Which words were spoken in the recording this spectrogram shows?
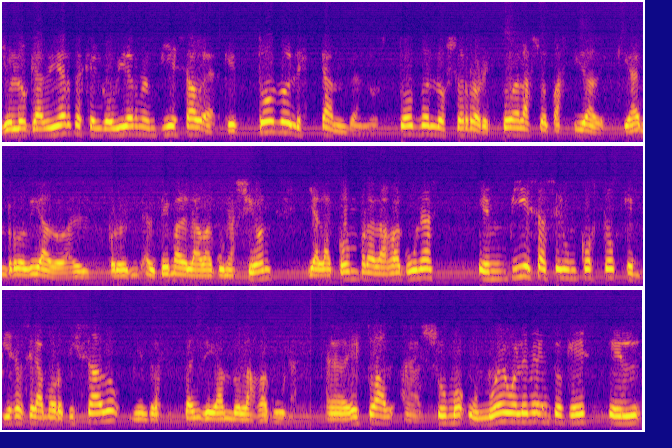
Yo lo que advierto es que el gobierno empieza a ver que todo el escándalo, todos los errores, todas las opacidades que han rodeado al, al tema de la vacunación y a la compra de las vacunas, empieza a ser un costo que empieza a ser amortizado mientras están llegando las vacunas. Eh, esto asumo un nuevo elemento que es el,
